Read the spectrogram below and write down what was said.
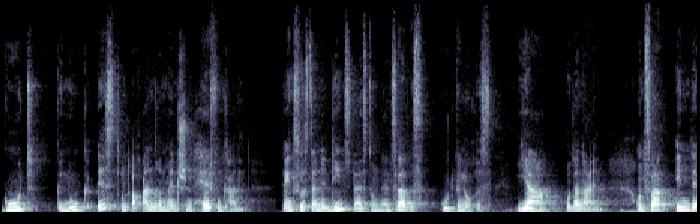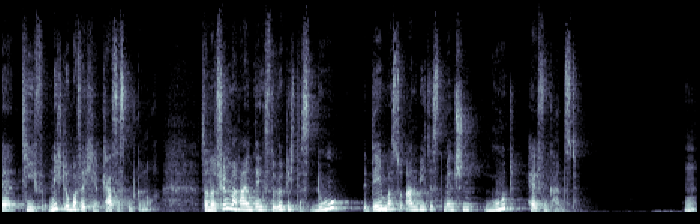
gut genug ist und auch anderen Menschen helfen kann? Denkst du, dass deine Dienstleistung, dein Service gut genug ist? Ja oder nein? Und zwar in der Tiefe. Nicht oberflächlich, ja klar ist das gut genug. Sondern fühl mal rein, denkst du wirklich, dass du mit dem, was du anbietest, Menschen gut helfen kannst. Hm.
